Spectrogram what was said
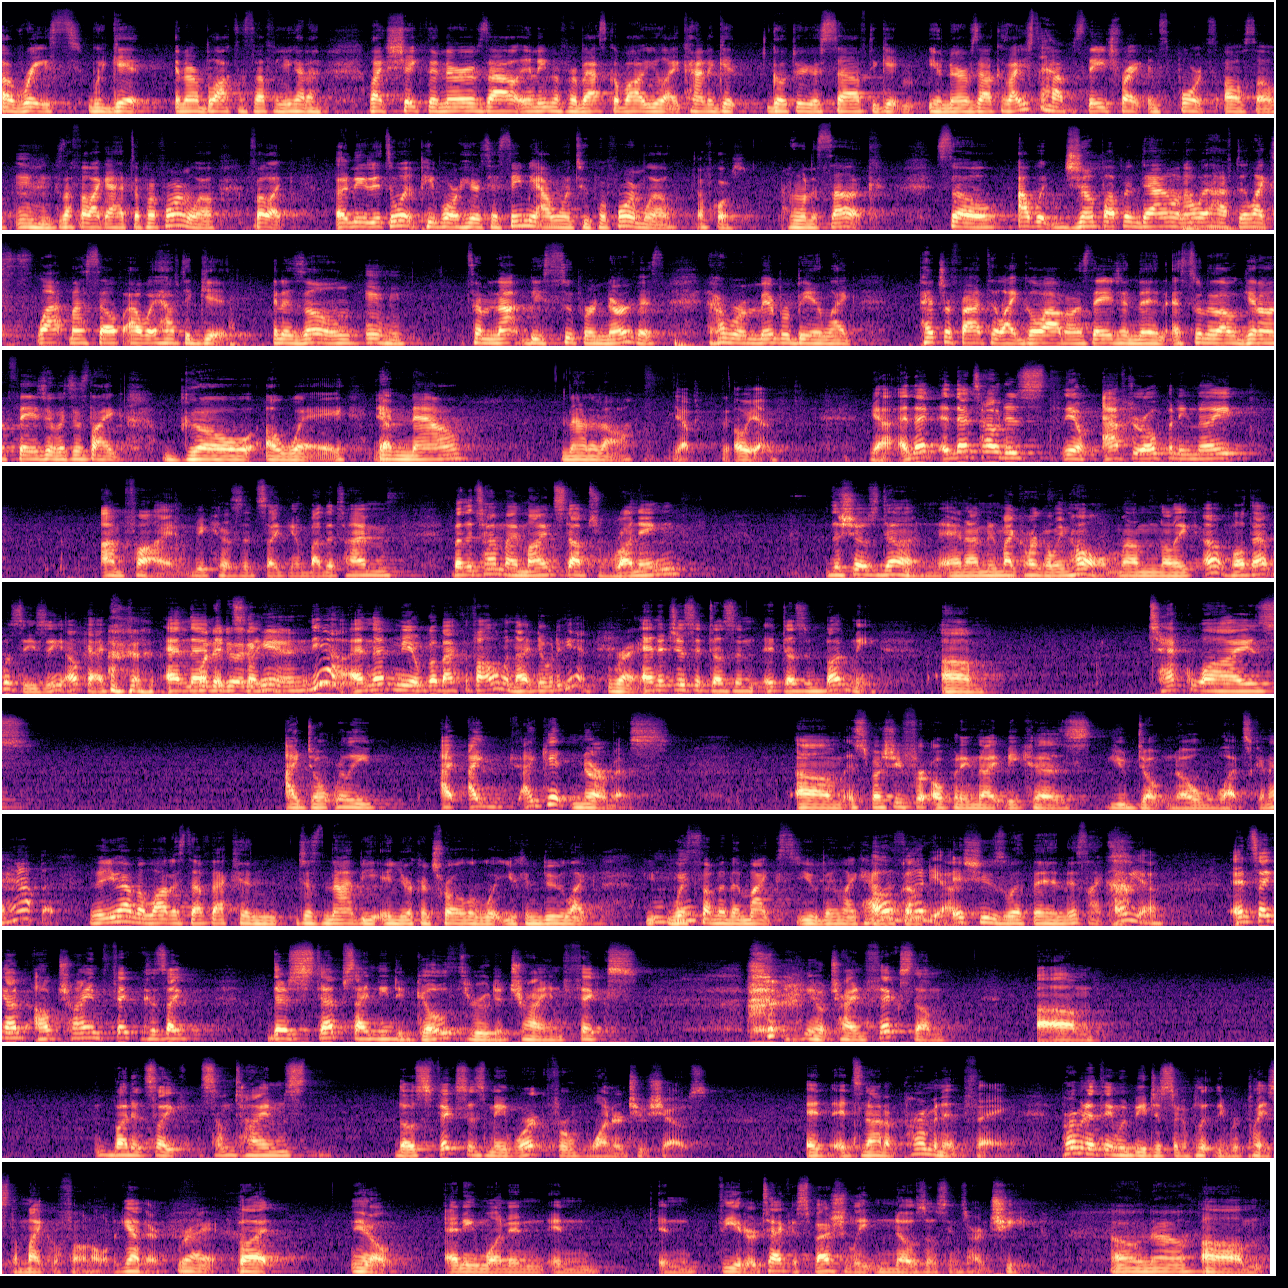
a race we get in our blocks and stuff, and you gotta like shake the nerves out. And even for basketball, you like kind of get go through your stuff to get your nerves out. Because I used to have stage fright in sports also, mm-hmm. because I felt like I had to perform well. I felt like I needed to win. People are here to see me. I want to perform well. of course. I want to suck. So I would jump up and down. I would have to like slap myself. I would have to get in a zone mm-hmm. to not be super nervous. And I remember being like petrified to like go out on stage, and then as soon as I would get on stage, it was just like go away. Yep. And now, not at all. Yep. Oh yeah. Yeah, and that and that's how it is. You know, after opening night, I'm fine because it's like you know by the time by the time my mind stops running, the show's done and I'm in my car going home. I'm like, oh well, that was easy. Okay, and then it's it like, again. Yeah, and then you know go back the following night, do it again. Right. And it just it doesn't it doesn't bug me. Um, tech wise, I don't really. I, I, I get nervous um, especially for opening night because you don't know what's going to happen. And then you have a lot of stuff that can just not be in your control of what you can do. Like you- with some of the mics, you've been like having Oh, some God, yeah. issues with, and it's like, Oh yeah, and it's like I'll, I'll try and fix because like there's steps I need to go through to try and fix, you know, try and fix them. Um, but it's like sometimes those fixes may work for one or two shows. It, it's not a permanent thing. permanent thing would be just to completely replace the microphone altogether. Right. But you know, anyone in in in theater tech especially knows those things aren't cheap. Oh no. Um,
